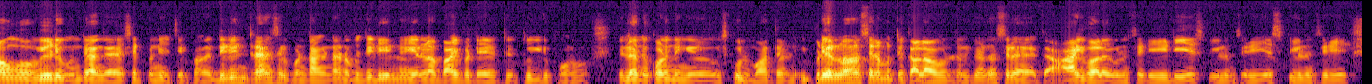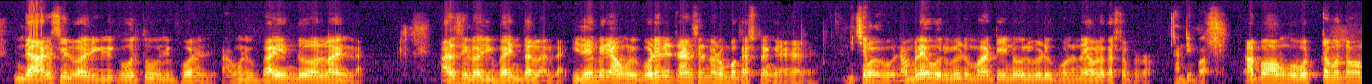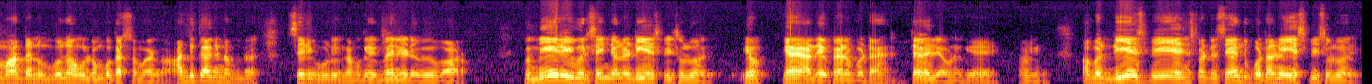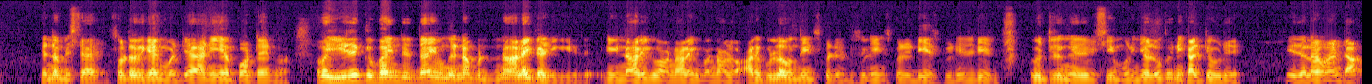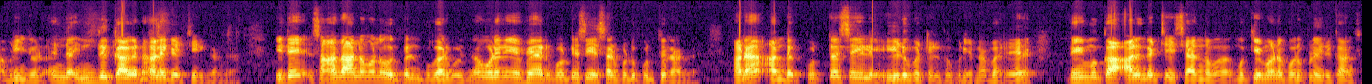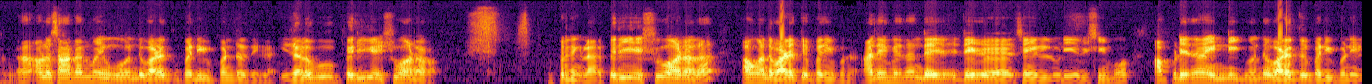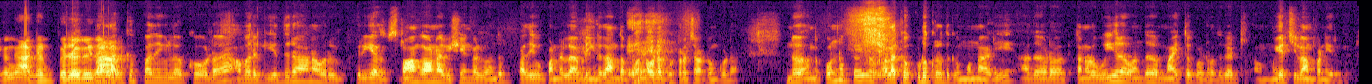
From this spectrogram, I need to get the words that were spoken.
அவங்க வீடு வந்து அங்கே செட் பண்ணி வச்சுருப்பாங்க. திடீர்னு ட்ரான்ஸ்ஃபர் பண்ணிட்டாங்கன்னா நம்ம திடீர்னு எல்லாம் பாய்பட்டை எடுத்து தூக்கிட்டு போகணும். இல்லை அந்த குழந்தைங்க ஸ்கூல் மாற்ற வேண்டும் இப்படியெல்லாம் சிரமத்துக்கு ஆளாகுன்றதுக்காக தான் சில க- ஆய்வாளர்களும் சரி டிஎஸ்பிகளும் சரி எஸ்பிகளும் சரி இந்த அரசியல்வாதிகளுக்கு ஒத்து ஒதுக்கி போகிறது அவங்களுக்கு பயந்தோ எல்லாம் இல்லை. அரசியல்வாதிக்கு பயந்தெல்லாம் இல்லை. இதேமாரி அவங்களுக்கு உடனே ட்ரான்ஸ்ஃபர்னால் ரொம்ப கஷ்டங்க. நிச்சயமா. நம்மளே ஒரு வீடு மாற்றி இன்னொரு வீடுக்கு போகணுன்னா எவ்வளோ கஷ்டப்படுறோம்? கண்டிப்பா. அப்போ அவங்க ஒட்டுமொத்தமாக மாற்றணும் போது அவங்களுக்கு ரொம்ப கஷ்டமாக இருக்கும். அதுக்காக நம்ம சரி விடு நமக்கு மேலிட விவகாரம். இப்போ மீறி இவர் செஞ்சாலும் டிஎஸ்பி சொல்லுவார். யோ ஏன் அதை பேரை போட்டேன் தேவையில்லையா உனக்கு? அப்படின்னு. அப்போ டிஎஸ்பி இன்ஸ்பெக்டர் சேர்ந்து போட்டாலும் எஸ்பி சொல்லுவார். என்ன மிஸ்டர் சொல்கிறது கேட்க மாட்டியா? நீ ஏன் போட்டேன்னு. அப்போ இதுக்கு பயந்து தான் இவங்க என்ன பண்ணுறதுன்னா அலைக்கழிக்கிறது நீ நாளைக்கு வா நாளைக்கு மறுநாள் அதுக்குள்ளே வந்து இன்ஸ்பெக்டர்கிட்ட சொல்லி இன்ஸ்பெக்டர் டிஎஸ்பி டிஎஸ் விட்டுருங்க விஷயம் முடிஞ்ச அளவுக்கு நீ கழட்டி விடு. இதெல்லாம் வேண்டாம் அப்படின்னு சொல்லி. இந்த இதுக்காக தான் அலைக்கழிச்சிருக்காங்க இதே சாதாரணமான ஒரு பெண் புகார் கொடுத்தா உடனே எஃப்ஐஆர் போட்டு சிஎஸ்ஆர் போட்டு கொடுத்துட்றாங்க ஆனால் அந்த குற்ற செயலில் ஈடுபட்டு இருக்கக்கூடிய நபர் திமுக ஆளுங்கட்சியை சேர்ந்த முக்கியமான பொறுப்பில் இருக்கான்னு சொன்னால் அவ்வளோ சாதாரணமாக இவங்க வந்து வழக்கு பதிவு பண்ணுறது இல்லை இதளவு பெரிய இஷ்யூ ஆனாதான். புரியுதுங்களா பெரிய இஷ்யூ ஆனாதான் அவங்க அந்த வழக்கை பதிவு பண்ண அதேமாரி தான் தெய்வ தெய்வ செயலுடைய விஷயமும் அப்படி தான் இன்னைக்கு வந்து வழக்கு பதிவு பண்ணியிருக்காங்க. அதன் பிறகு தான் வழக்கு பதிவில் கூட அவருக்கு எதிரான ஒரு பெரிய ஸ்ட்ராங்கான விஷயங்கள் வந்து பதிவு பண்ணலை அப்படிங்கிறது அந்த பொண்ணோட குற்றச்சாட்டும் கூட. இன்னும் அந்த பொண்ணு போய் வழக்கு கொடுக்கறதுக்கு முன்னாடி அதோட தன்னோட உயிரை வந்து மாய்த்து கொள்றதுக்கு முயற்சிலாம் பண்ணியிருக்கு.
